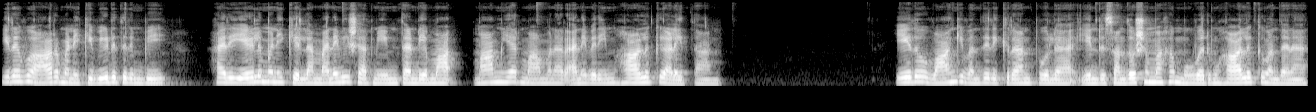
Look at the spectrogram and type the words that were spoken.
இரவு ஆறு மணிக்கு வீடு திரும்பி ஹரி ஏழு மணிக்கெல்லாம் மனைவி ஷர்மியும் தன்னுடைய மா மாமியார் மாமனார் அனைவரையும் ஹாலுக்கு அழைத்தான். ஏதோ வாங்கி வந்திருக்கிறான் போல என்று சந்தோஷமாக மூவரும் ஹாலுக்கு வந்தனர்.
